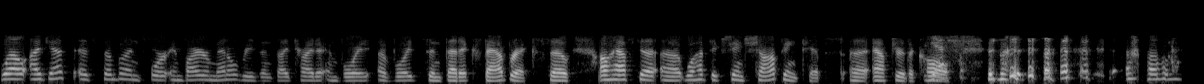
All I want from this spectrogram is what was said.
Well, I guess as someone for environmental reasons, I try to avoid avoid synthetic fabrics. So I'll have to uh, we'll have to exchange shopping tips uh, after the call. Yes. um,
